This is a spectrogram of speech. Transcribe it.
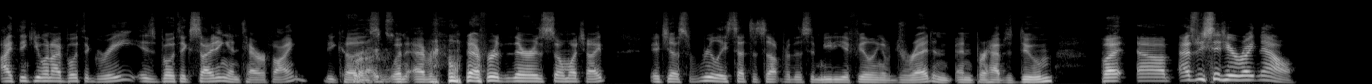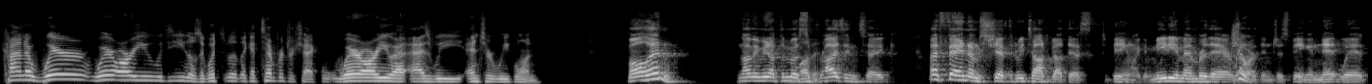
I think you and I both agree is both exciting and terrifying because Correct. whenever whenever there is so much hype, it just really sets us up for this immediate feeling of dread and and perhaps doom. But um, as we sit here right now, kind of where where are you with the Eagles? Like what's like a temperature check? Where are you as we enter week one? All in. Not maybe not the most Love it. surprising take. My fandom's shifted. We talked about this to being like a media member there Sure. rather than just being a nitwit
